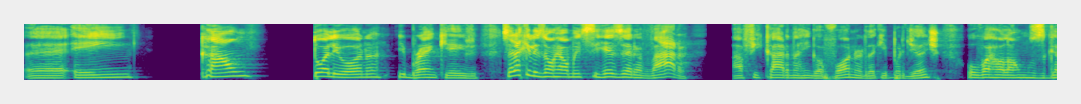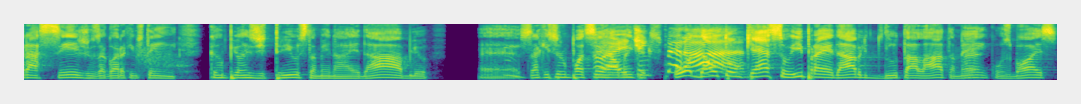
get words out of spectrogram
é, em Kaun, Toliona e Brian Cage. Será que eles vão realmente se reservar a ficar na Ring of Honor daqui por diante? Ou vai rolar uns gracejos agora que a gente tem campeões de trios também na AEW? É, será que isso não pode ser realmente tem que o esperar. Dalton Castle ir pra AEW lutar lá também com os boys?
